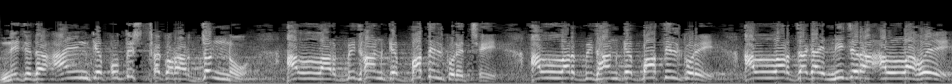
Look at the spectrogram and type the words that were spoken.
নিজেদের আইনকে প্রতিষ্ঠা করার জন্য আল্লাহর বিধানকে বাতিল করেছে, আল্লাহর বিধানকে বাতিল করে আল্লাহর জায়গায় নিজেরা আল্লাহ হয়ে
